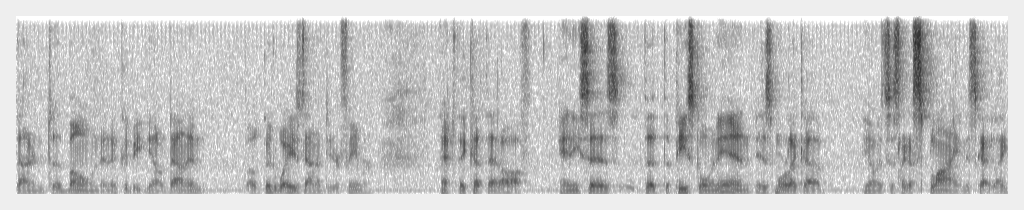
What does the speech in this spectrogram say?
down into the bone, and it could be, you know, down in a good ways down into your femur after they cut that off. And he says that the piece going in is more like a, you know, it's just like a spline. It's got like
